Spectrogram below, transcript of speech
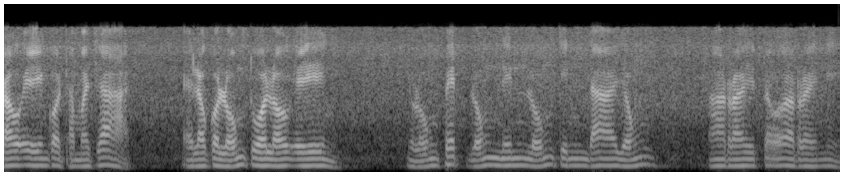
เราเองก็ธรรมชาติไอ้เราก็หลงตัวเราเอง หลงเพชรหลงนินหลงกินดาหลงอะไรต่ออะไรนี่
